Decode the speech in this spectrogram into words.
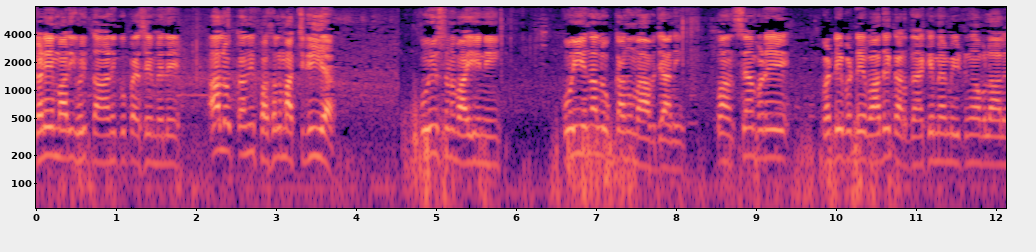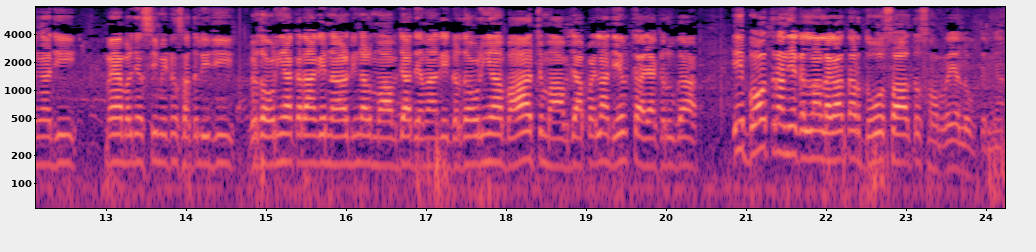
ਗੜੇ ਮਾਰੀ ਹੋਈ ਤਾਂ ਨਹੀਂ ਕੋਈ ਪੈਸੇ ਮਿਲੇ। ਆ ਲੋਕਾਂ ਦੀ ਫਸਲ ਮੱਚ ਗਈ ਆ। ਕੋਈ ਸੁਣਵਾਈ ਨਹੀਂ ਕੋਈ ਇਹਨਾਂ ਲੋਕਾਂ ਨੂੰ ਮੁਆਵਜ਼ਾ ਨਹੀਂ ਭਾਂਸਿਆਂ ਬੜੇ ਵੱਡੇ ਵੱਡੇ ਵਾਅਦੇ ਕਰਦਾ ਕਿ ਮੈਂ ਮੀਟਿੰਗਾਂ ਬੁਲਾ ਲਈਆਂ ਜੀ, ਮੈਂ ਐਮਰਜੈਂਸੀ ਮੀਟਿੰਗ ਸੱਦ ਲਈ ਜੀ, ਗਰਦੌਰੀਆਂ ਕਰਾਂਗੇ, ਨਾਲ ਦੀ ਨਾਲ ਮੁਆਵਜ਼ਾ ਦੇਵਾਂਗੇ। ਗਰਦੌਰੀਆਂ ਬਾਅਦ ਚ ਮੁਆਵਜ਼ਾ ਪਹਿਲਾਂ ਜੇਬ ਚ ਆਇਆ ਕਰੂਗਾ। ਇਹ ਬਹੁਤ ਤਰ੍ਹਾਂ ਦੀਆਂ ਗੱਲਾਂ ਲਗਾਤਾਰ 2 ਸਾਲ ਤੋਂ ਸੁਣ ਰਹੇ ਆ ਲੋਕ ਤੇਰੀਆਂ।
